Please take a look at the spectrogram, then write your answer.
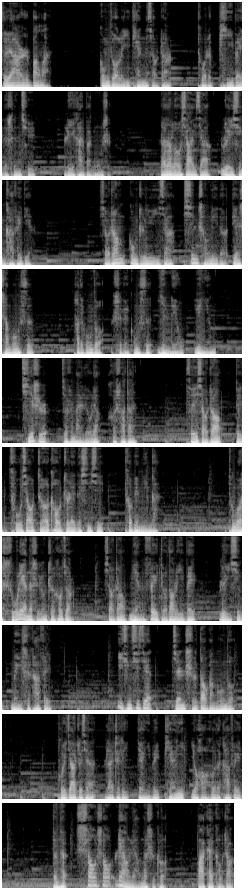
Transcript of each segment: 四月二日傍晚，工作了一天的小张，拖着疲惫的身躯离开办公室，来到楼下一家瑞幸咖啡店。小张供职于一家新成立的电商公司，他的工作是给公司引流运营，其实就是买流量和刷单。所以小张对促销折扣之类的信息特别敏感。通过熟练的使用折扣券，小张免费得到了一杯瑞幸美式咖啡。疫情期间，坚持到岗工作。回家之前来这里点一杯便宜又好喝的咖啡，等它稍稍晾凉的时刻，扒开口罩，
